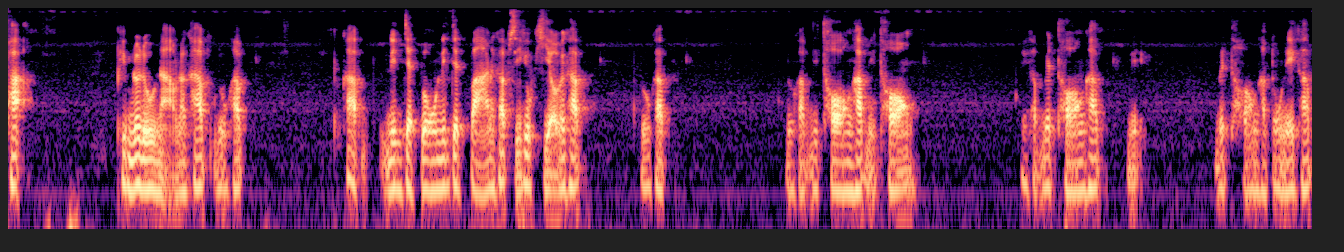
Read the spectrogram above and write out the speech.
พระพิมพ์ฤดูหนาวนะครับ ดูครับครับดินเจ็ดวงดินเจ็ดป่านะครับ สีเขียวๆไหมครับ ดูครับ ดูครับนี่ทองครับนี่ทอง นี่ครับเม็ดทองครับนี่เม็ดทองครับตรงนี้ครับ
